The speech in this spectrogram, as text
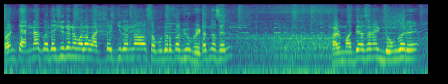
पण त्यांना कदाचित ना मला वाटतं की त्यांना समुद्राचा व्ह्यू भेटत नसेल. कारण मध्ये असा एक डोंगर आहे.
